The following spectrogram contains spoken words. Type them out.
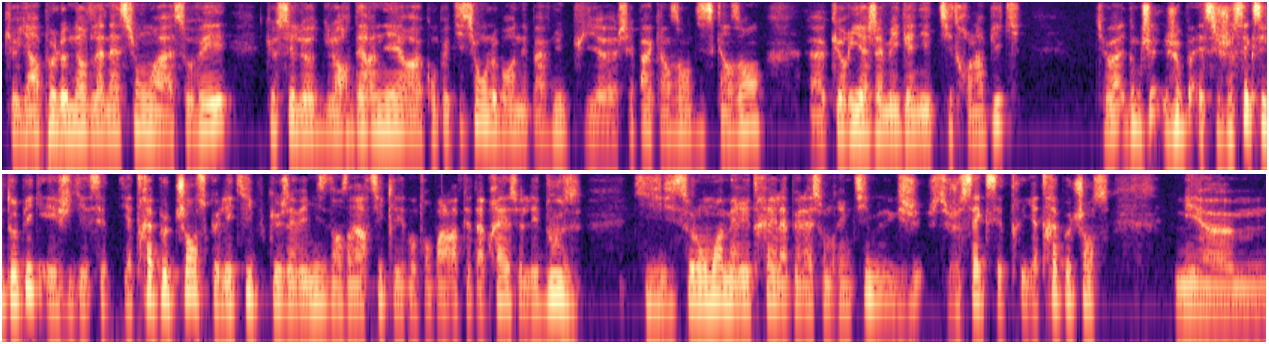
qu'il y a un peu l'honneur de la nation à sauver, que c'est leur dernière euh, compétition. LeBron n'est pas venu depuis, je sais pas, 15 ans, 10-15 ans. Curry a jamais gagné de titre olympique. Tu vois, donc je, je, je, sais que c'est utopique et il y a très peu de chances que l'équipe que j'avais mise dans un article et dont on parlera peut-être après, les 12 qui, selon moi, mériteraient l'appellation Dream Team, je, je sais que c'est il y a très peu de chances. Mais, euh,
